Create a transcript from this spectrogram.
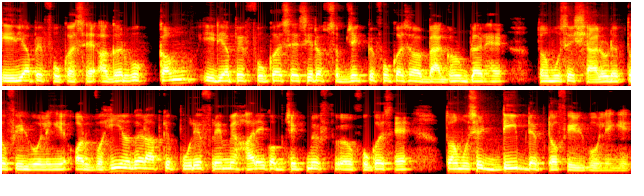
एरिया पे फोकस है। अगर वो कम एरिया पे फोकस है, सिर्फ़ सब्जेक्ट पे फोकस है और बैकग्राउंड ब्लर है तो हम उसे शैलो डेप्थ ऑफ़ फ़ील्ड बोलेंगे। और वहीं अगर आपके पूरे फ्रेम में हर एक ऑब्जेक्ट में फोकस है तो हम उसे डीप डेप्थ ऑफ़ फ़ील्ड बोलेंगे।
